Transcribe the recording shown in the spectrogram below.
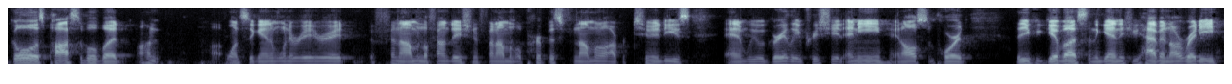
goal as possible, but on uh, once again, I want to reiterate phenomenal foundation, phenomenal purpose, phenomenal opportunities, and we would greatly appreciate any and all support that you could give us. And again, if you haven't already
